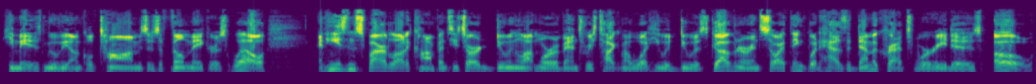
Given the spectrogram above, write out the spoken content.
He made his movie Uncle Tom. He's a filmmaker as well. And he's inspired a lot of confidence. He started doing a lot more events where he's talking about what he would do as governor. And so I think what has the Democrats worried is, oh,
